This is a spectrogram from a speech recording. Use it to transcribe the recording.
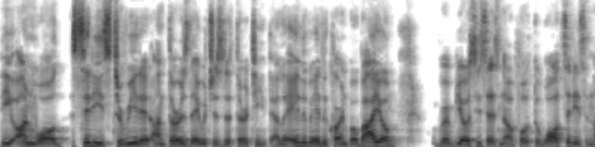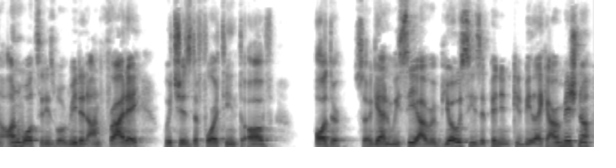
the unwalled cities to read it on Thursday, which is the 13th. Rabbi Yossi says no, both the walled cities and the unwalled cities will read it on Friday, which is the 14th of Adar. So again, we see our Rabbi Yossi's opinion could be like our Mishnah,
